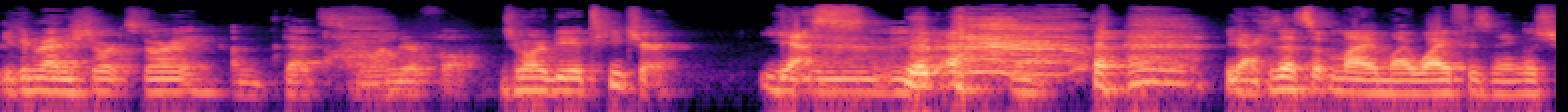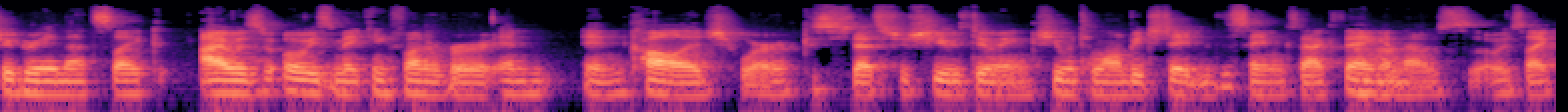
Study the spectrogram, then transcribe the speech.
You can write a short story. Um, that's wonderful. do you want to be a teacher? Yes. Mm, yeah, because that's what my my wife is an English degree, and that's like I was always making fun of her in in college, where because that's what she was doing. She went to Long Beach State and did the same exact thing, and Uh-huh. I was always like,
